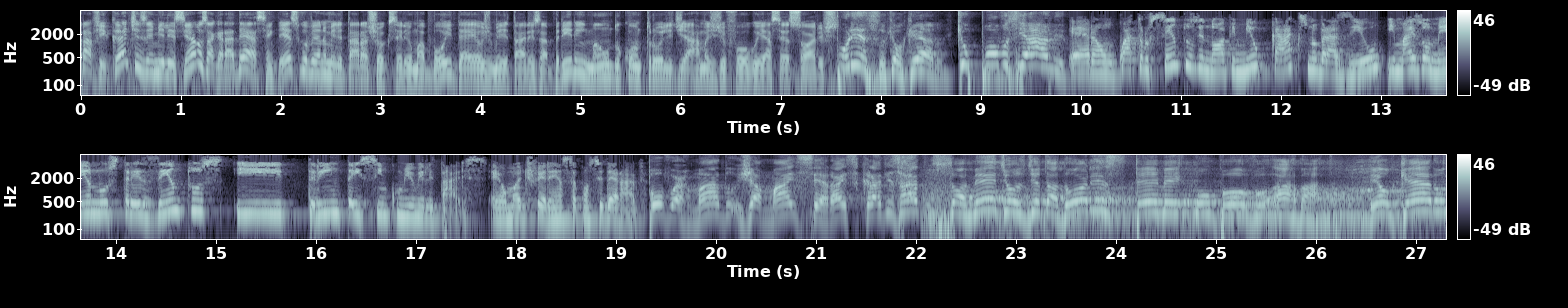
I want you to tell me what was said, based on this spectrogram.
Traficantes e milicianos agradecem. Esse governo militar achou que seria uma boa ideia os militares abrirem mão do controle de armas de fogo e acessórios. Por isso que eu quero que o povo se arme. Eram 409 mil CACs no Brasil e mais ou menos 335 mil militares. É uma diferença considerável. Povo armado jamais será escravizado. Somente os ditadores temem um povo armado. Eu quero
